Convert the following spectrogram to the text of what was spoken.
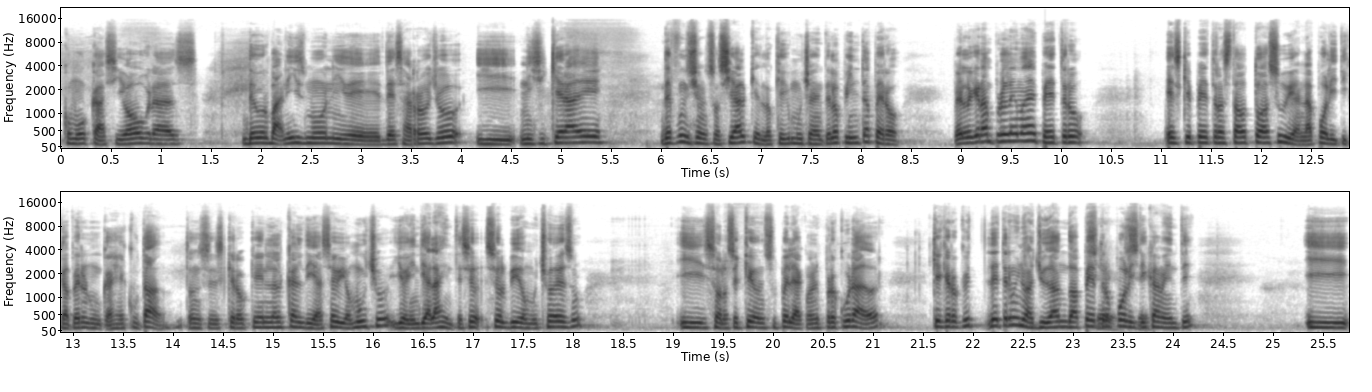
como casi obras de urbanismo ni de desarrollo y ni siquiera de, de función social, que es lo que mucha gente lo pinta, pero, pero el gran problema de Petro es que Petro ha estado toda su vida en la política, pero nunca ha ejecutado. Entonces creo que en la alcaldía se vio mucho y hoy en día la gente se, se olvidó mucho de eso y solo se quedó en su pelea con el procurador, que creo que le terminó ayudando a Petro políticamente. Y,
